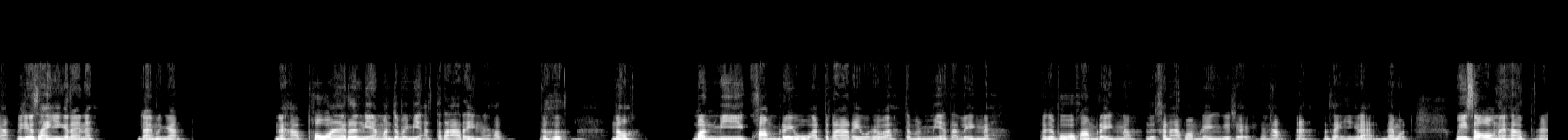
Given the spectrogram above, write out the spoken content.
ละหรือจะใส่อย่างนี้ก็ได้นะ ได้เหมือนกันนะครับ เพราะว่าเรื่องนี้มันจะไม่มีอัตราเร่งนะครับ เออเนาะมันมีความเร็วอัตราเร็วใช่ป่ะแต่มันไม่มีอัตราเร่งนะ เราจะพูดว่าความเร่งเนาะหรือขนาดความเร่งเฉยๆนะครับอะก็ใส่อย่างนี้ก็ได้ได้หมด v สองนะครับอะ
